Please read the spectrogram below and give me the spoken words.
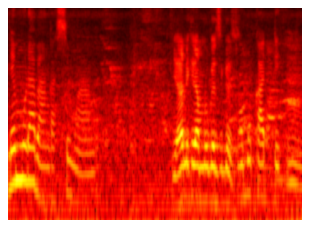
ne mulaba nga si mwangu yalandikira mu lugezigezi omukadde. Mm.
